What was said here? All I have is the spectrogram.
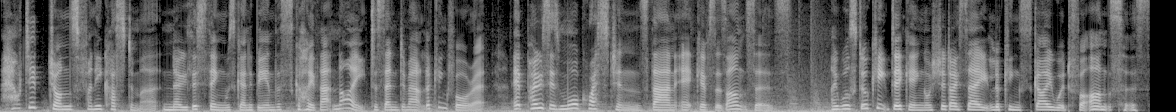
How did John's funny customer know this thing was going to be in the sky that night to send him out looking for it? It poses more questions than it gives us answers. I will still keep digging, or should I say, looking skyward for answers.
